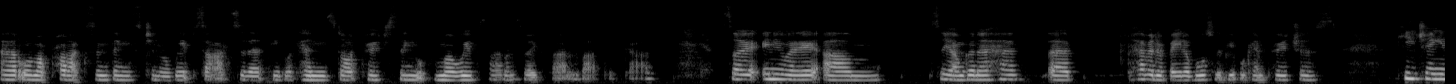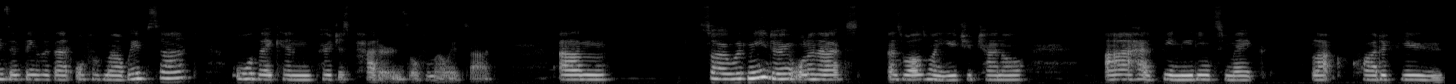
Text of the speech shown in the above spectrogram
add all my products and things to my website so that people can start purchasing of my website. I'm so excited about this guys. So anyway, um so yeah I'm gonna have uh have it available so that people can purchase keychains and things like that off of my website or they can purchase patterns off of my website. Um, so with me doing all of that as well as my youtube channel i have been needing to make like quite a few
